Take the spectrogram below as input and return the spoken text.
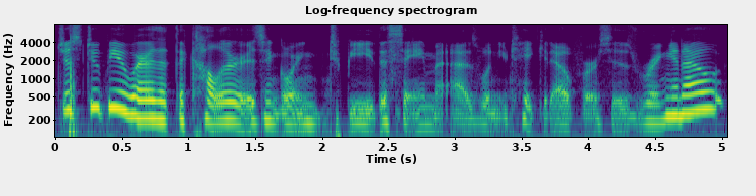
Just do be aware that the color isn't going to be the same as when you take it out versus wring it out.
